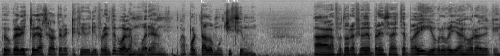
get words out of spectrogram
creo que la historia se va a tener que escribir diferente porque las mujeres han aportado muchísimo a la fotografía de prensa de este país. Yo creo que ya es hora de que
